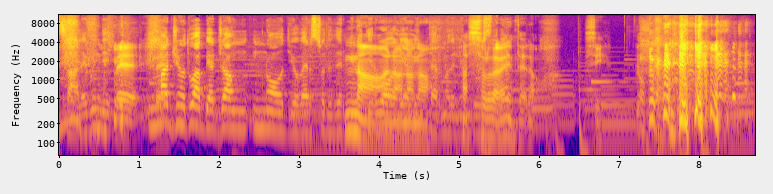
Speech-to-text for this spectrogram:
sale, quindi Beh, beh. immagino tu abbia già un, un odio verso determinati No, ruoli no, no, no. all'interno dell'industria. Assolutamente no. Sì. Ok.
